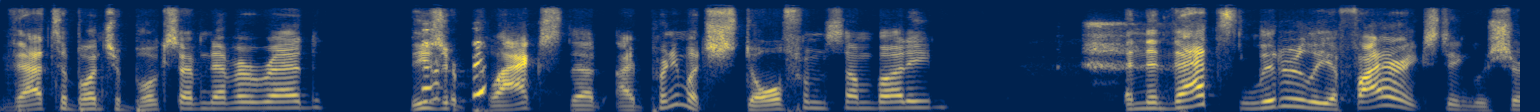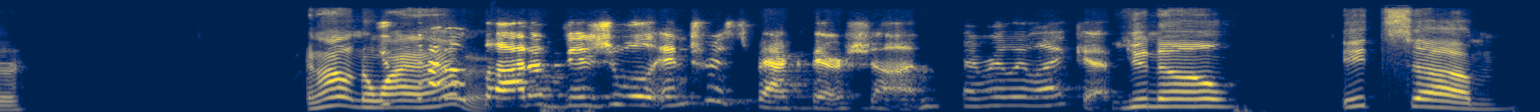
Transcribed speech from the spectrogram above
That's a bunch of books I've never read. These are plaques that I pretty much stole from somebody. And then that's literally a fire extinguisher. And I don't know you why I have a lot of visual interest back there, Sean. I really like it. You know, it's um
